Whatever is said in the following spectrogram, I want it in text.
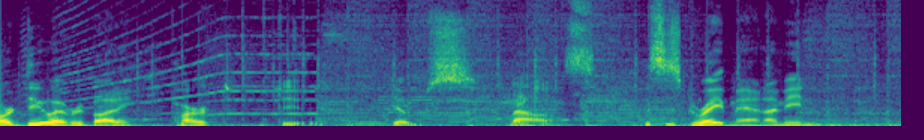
Part due, everybody. Part two. Dose. Wow. This is great, man. I mean,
